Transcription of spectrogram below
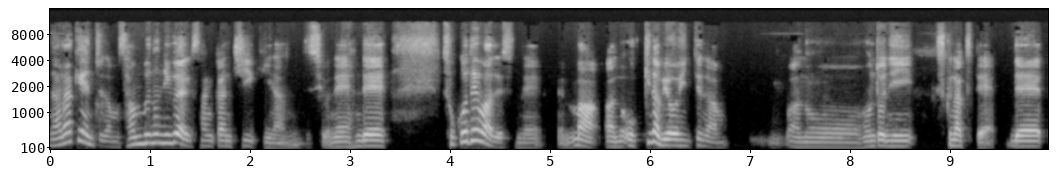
奈良県っていうのはもう3分の2ぐらい山間地域なんですよね。で、そこではですね、まあ、あの大きな病院っていうのは、あの本当に少なくて、で、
